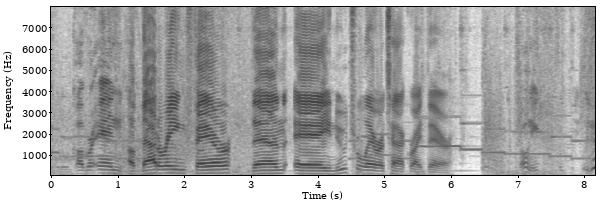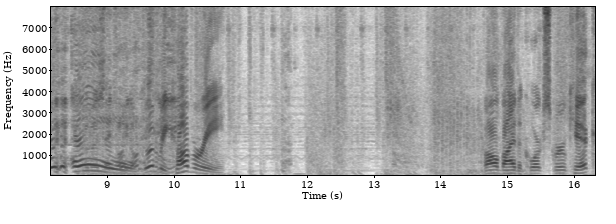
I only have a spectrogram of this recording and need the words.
Able to recover and A battering fair, then a neutral air attack right there. Tony. Oh, good recovery. Followed by the corkscrew kick.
